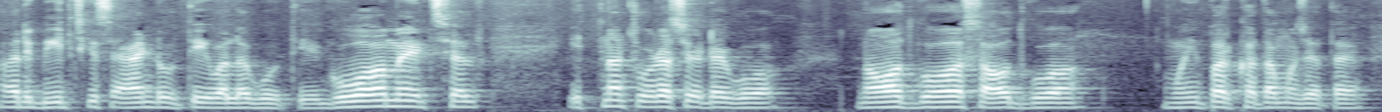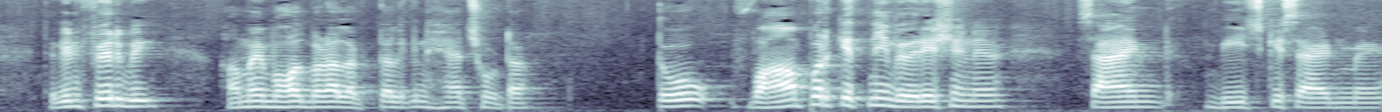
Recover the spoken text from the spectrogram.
हर बीच की सैंड होती है, वो अलग होती है। गोवा में इट्स इतना छोटा सेट है गोवा। नॉर्थ गोवा साउथ गोवा, वहीं पर ख़त्म हो जाता है। लेकिन फिर भी हमें बहुत बड़ा लगता है, लेकिन है छोटा। तो वहाँ पर कितनी वेरिएशन है सैंड बीच की सैंड में,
